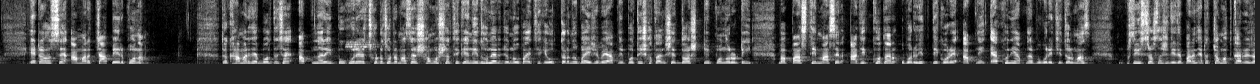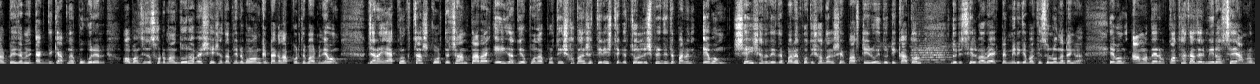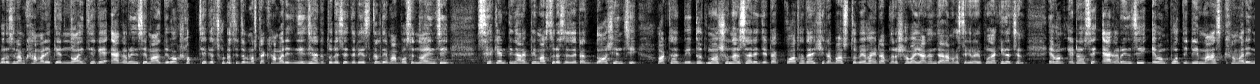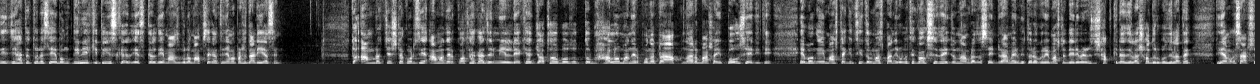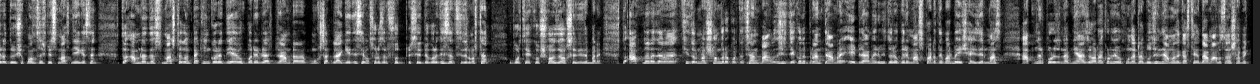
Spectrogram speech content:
এটা হচ্ছে আমার চাপের পোনা। তো খামারিদের বলতে চাই আপনার এই পুকুরের ছোট ছোট মাছের সমস্যা থেকে, নিধনের জন্য উপায় থেকে, উত্তরণ উপায় হিসেবে আপনি প্রতি শতাংশে দশটি, পনেরোটি বা পাঁচটি মাছের আধিক্যতার উপর ভিত্তি করে আপনি এখনই আপনার পুকুরে চিতল মাছ মিশ্র চাষে দিতে পারেন। একটা চমৎকার রেজাল্ট পেয়ে যাবেন। একদিকে আপনার পুকুরের অবাঞ্ছিত ছোট মাছ দূর হবে, সেই সাথে আপনি একটা বড় অঙ্কের টাকা লাভ করতে পারবেন এবং যারা একক চাষ করতে চান, তারা এই জাতীয় পোনা প্রতি শতাংশে তিরিশ থেকে চল্লিশ পিস দিতে পারেন এবং সেই সাথে দিতে পারেন প্রতি শতাংশে পাঁচটি রুই, দুটি কাতল, দুটি সিলভার বা একটা মির্গে বা কিছু লোনা ট্যাংরা। এবং আমাদের কথা কাজের মিল হচ্ছে, আমরা বলেছিলাম খামারিকে নয় থেকে এগারো ইঞ্চি মাছ দিব সব থেকে ছোট শীতল মাছটা খামারি নিজে হাতে তুলেছে, যেটা স্কেল দিয়ে মাপ বসে নয় ইঞ্চি। সেকেন্ড তিনি আরেকটি মাছ তুলেছে, যেটা দশ ইঞ্চি। অর্থাৎ বিদ্যুৎ মৎস্য নার্সারি যেটা কথা দেয়, সেটা বাস্তবে হয়, এটা আপনারা সবাই জানেন, যারা আমার কাছ থেকে পোনা কিনেছেন। এবং এটা হচ্ছে এগারো ইঞ্চি, এবং প্রতিটি মাছ খামারি নিজে হাতে তুলেছে, এবং তিনি কিন্তু স্কেল স্কেল দিয়ে মাছগুলো মাপছে, কারণ তিনি আমার পাশে দাঁড়িয়ে আছেন। তো আমরা চেষ্টা করছি আমাদের কথা কাজের মিল রেখে যথোপযুক্ত ভালো মানের পোনাটা আপনার বাসায় পৌঁছে দিতে। এবং এই মাছটা কিন্তু শীতল মাছ, পানির উপর থেকে অক্সিজেন, এই জন্য আমরা এই ড্রামের ভিতরে করে এই মাছটা ডেলিভারি করছি সাতক্ষীরা জেলা সদর উপজেলাতে। তিনি আমার কাছে আসছিল, দুইশো পঞ্চাশ পিস মাছ নিয়ে গেছে। তো আমরা জাস্ট মাছটা যখন প্যাকিং করে দিয়ে উপরে ড্রামটার মুখসাট লাগিয়ে দিয়েছি এবং ছোটো ছোটো ফুড সিদ্ধ করে দিয়েছি, যাতে শীতল মাছটা উপর থেকে খুব সহজে অক্সিজেন নিতে পারে। তো আপনারা যারা শীতল মাছ সংগ্রহ করতে চান, বাংলাদেশের যে কোনো প্রান্তে আমরা এই ড্রামের ভিতরে করে মাছ পাঠাতে পারব, এই সাইজের মাছ। আপনার প্রয়োজনে আপনি আজ অর্ডার করুন এবং পনেরোটা বুঝে নিয়ে আমাদের কাছ থেকে দাম আলোচনা সাপেক্ষে।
